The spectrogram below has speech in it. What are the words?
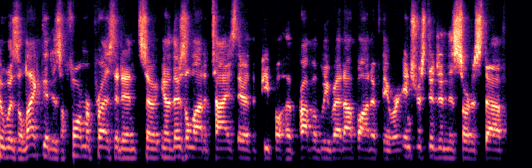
who was elected is a former president. So, you know, there's a lot of ties there that people have probably read up on if they were interested in this sort of stuff.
